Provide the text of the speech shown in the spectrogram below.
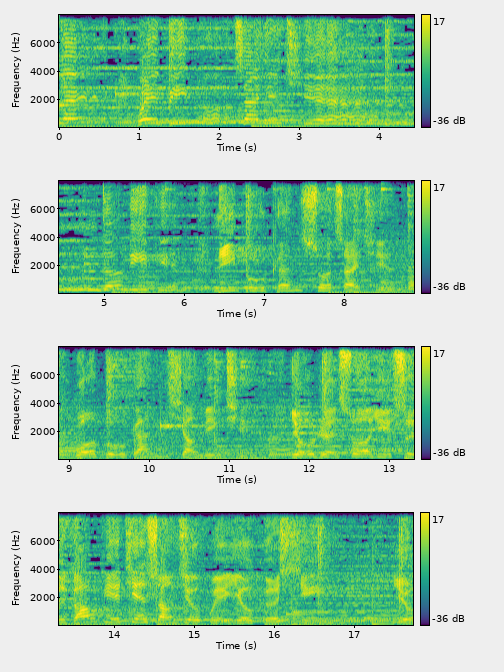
泪，回避迫在眼前的离别。你不肯说再见，我不敢想明天。有人说一次告别，天上就会有颗星又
